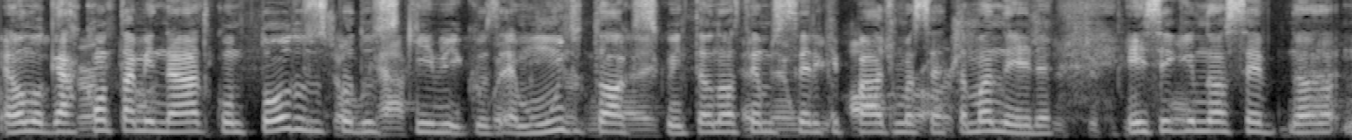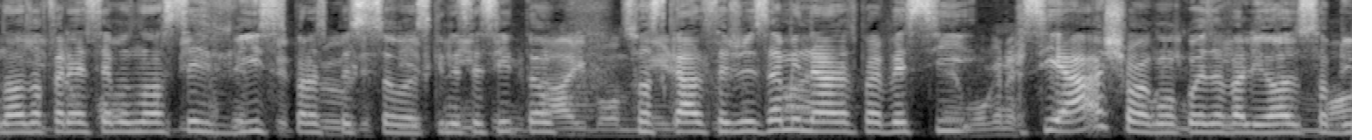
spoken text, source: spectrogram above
É um lugar contaminado com todos os produtos químicos. É muito tóxico, então nós temos que ser equipados de uma certa maneira. Em seguida, nós, nós oferecemos nossos serviços para as pessoas que necessitam suas casas sejam examinadas para ver se, se acham alguma coisa valiosa sobre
